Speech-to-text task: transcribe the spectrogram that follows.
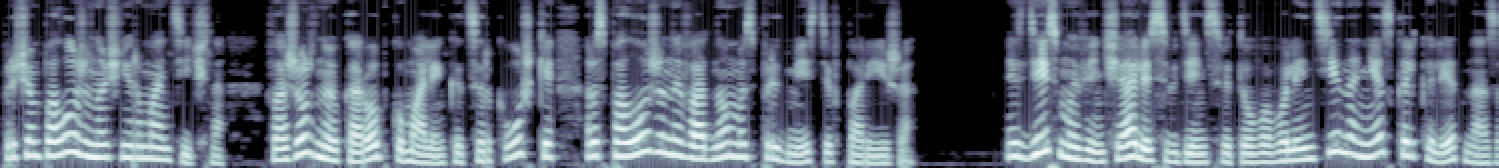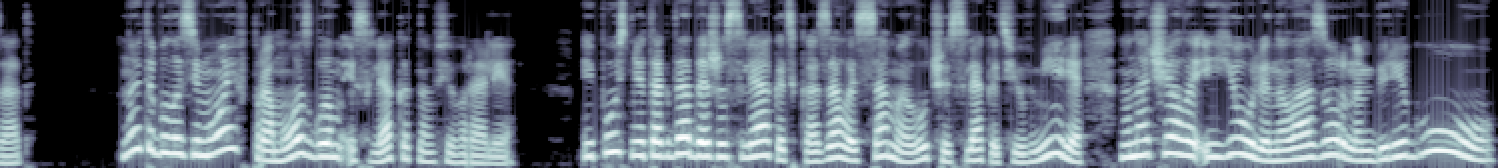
Причем положено очень романтично. В ажурную коробку маленькой церквушки, расположенной в одном из предместьев Парижа. Здесь мы венчались в День Святого Валентина несколько лет назад. Но это было зимой в промозглом и слякотном феврале. И пусть мне тогда даже слякоть казалась самой лучшей слякотью в мире, но начало июля на Лазурном берегу...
